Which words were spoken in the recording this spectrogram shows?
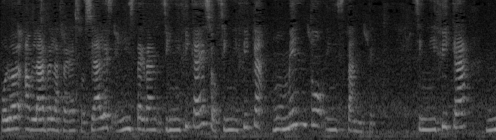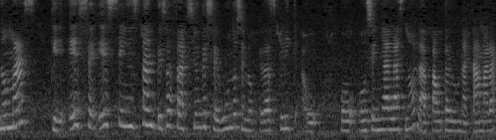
Vuelvo a hablar de las redes sociales. En Instagram significa eso, significa momento instante. Significa no más que ese, ese instante, esa fracción de segundos en lo que das clic o, señalas ¿no? la pauta de una cámara,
